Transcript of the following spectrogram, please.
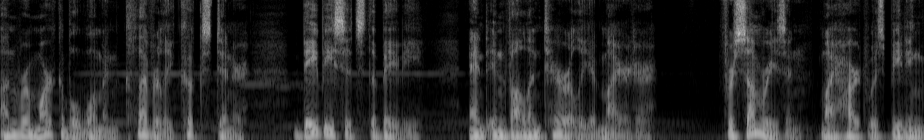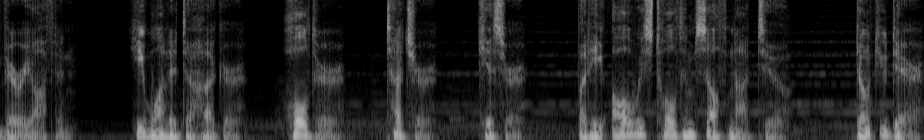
unremarkable woman cleverly cooks dinner, babysits the baby, and involuntarily admired her. For some reason, my heart was beating very often. He wanted to hug her, hold her, touch her, kiss her, but he always told himself not to. Don't you dare,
